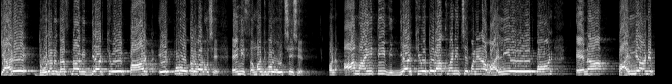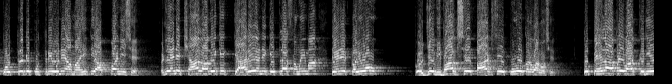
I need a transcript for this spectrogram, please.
ક્યારે ધોરણ દસ ના વિદ્યાર્થીઓએ પાઠ એ પૂરો કરવાનો છે, એની સમજ બહુ ઓછી છે. અને આ માહિતી વિદ્યાર્થીઓ તો રાખવાની જ છે, પણ એના વાલીઓએ પણ એના પાલ્ય અને પૌત્ર કે પુત્રીઓને આ માહિતી આપવાની છે. એટલે એને ખ્યાલ આવે કે ક્યારે અને કેટલા સમયમાં તેણે કયો જે વિભાગ છે, પાઠ છે પૂરો કરવાનો છે. તો પહેલા આપણે વાત કરીએ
